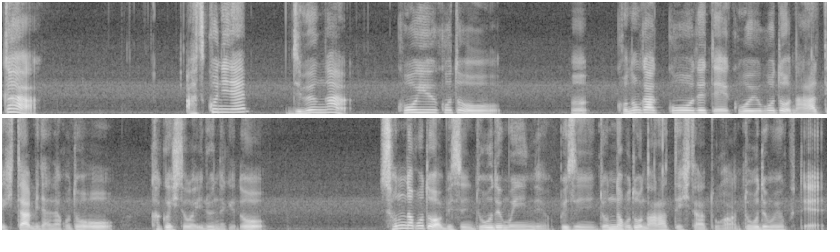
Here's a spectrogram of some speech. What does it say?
があそこにね自分がこういうことを、うん、この学校を出てこういうことを習ってきたみたいなことを書く人がいるんだけどそんなことは別にどうでもいいんだよ。別にどんなことを習ってきたとかどうでもよくて。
